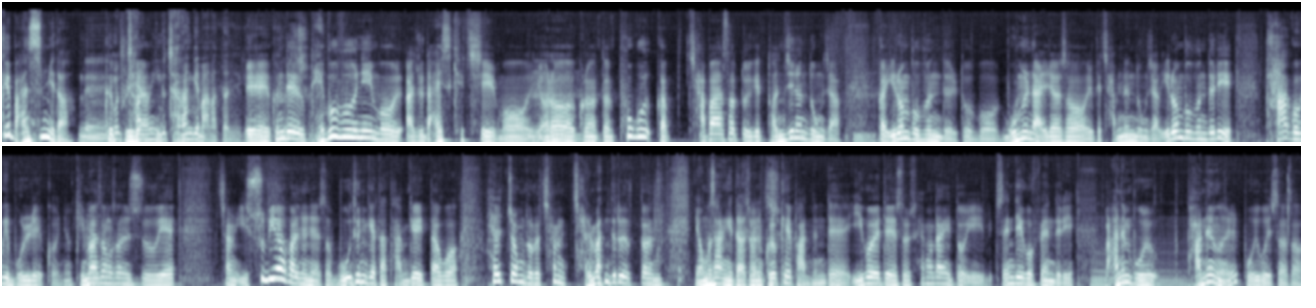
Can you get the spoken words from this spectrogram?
꽤 많습니다. 네. 그 분량이 자, 잘한 게 많았다는 얘기예요. 예, 근데 그렇죠. 대부분이 뭐 아주 nice catch, 뭐 음. 여러 그런 어떤 포구, 그러니까 잡아서 또 이게 던지는 동작, 음. 그러니까 이런 부분들 또 뭐 몸을 날려서 이렇게 잡는 동작 이런 부분들이 다 거기 몰려 있거든요. 김하성 음. 선수의 참 이 수비와 관련해서 모든 게 다 담겨 있다고 할 정도로 참 잘 만들었던 영상이다. 저는 그렇죠. 그렇게 봤는데 이거에 대해서 상당히 또 이 샌디에고 팬들이 음. 많은 보, 반응을 보이고 있어서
